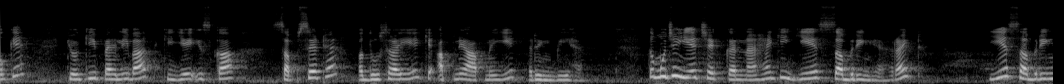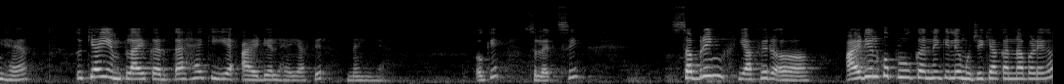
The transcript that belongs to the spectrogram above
ओके क्योंकि पहली बात कि ये इसका सबसेट है और दूसरा ये कि अपने आप में ये रिंग भी है। तो मुझे ये चेक करना है कि ये सब रिंग है राइट ये सब रिंग है तो क्या ये इम्प्लाई करता है कि ये आइडियल है या फिर नहीं है? ओके सो लेट्स सी सब रिंग या फिर आइडियल uh, को प्रूव करने के लिए मुझे क्या करना पड़ेगा?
